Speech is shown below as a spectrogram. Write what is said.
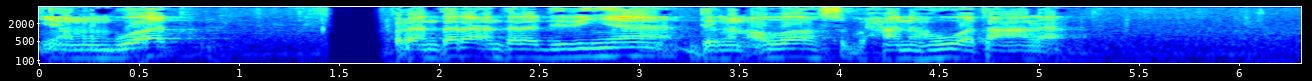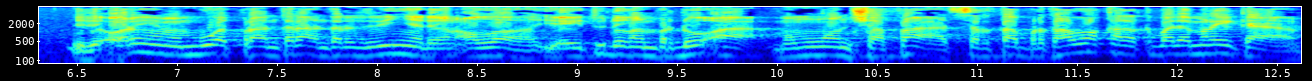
yang membuat perantara antara dirinya dengan Allah Subhanahu wa taala. Jadi orang yang membuat perantara antara dirinya dengan Allah yaitu dengan berdoa, memohon syafaat serta bertawakal kepada mereka.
